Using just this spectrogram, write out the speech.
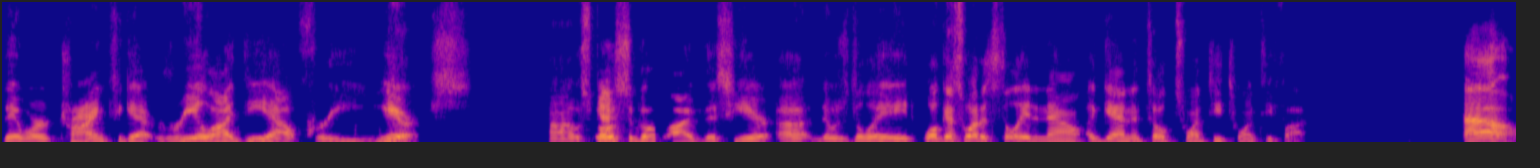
they were trying to get Real ID out for years. Uh, it was supposed yeah. to go live this year. Uh, it was delayed. Well, guess what? It's delayed now again until 2025. Oh.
